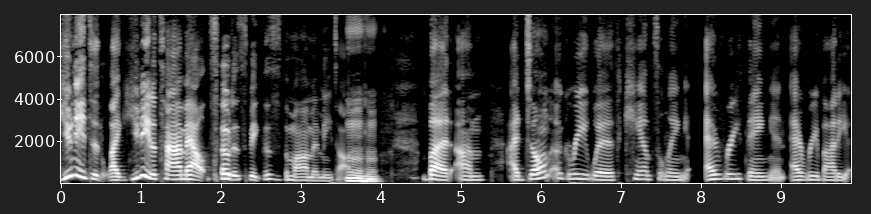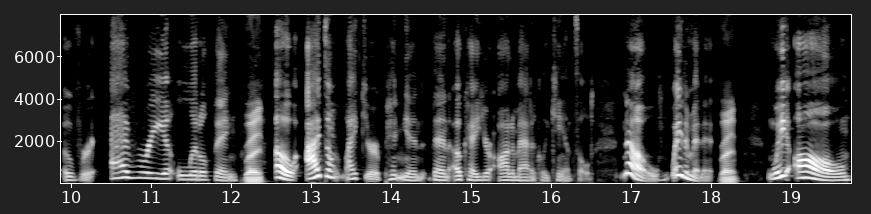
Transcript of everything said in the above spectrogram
you need to like you need a timeout, so to speak. This is the mom and me talking. Mhm. But um I don't agree with canceling everything and everybody over every little thing right. oh, I don't like your opinion, then okay, you're automatically canceled. No, wait a minute. Right. We all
